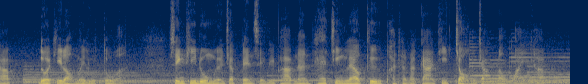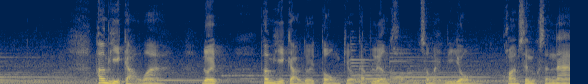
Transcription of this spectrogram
ครับ โดยที่เราไม่รู้ตัว สิ่งที่ดูเหมือนจะเป็นเสรีภาพนั้นแท้จริงแล้วคือพันธนาการที่จองจำเราไว้ครับพระพีกล่าวว่า โดยพระพีกล่าวโดยตรงเกี่ยวกับเรื่องของสมัยนิยม ความสนุกสนา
